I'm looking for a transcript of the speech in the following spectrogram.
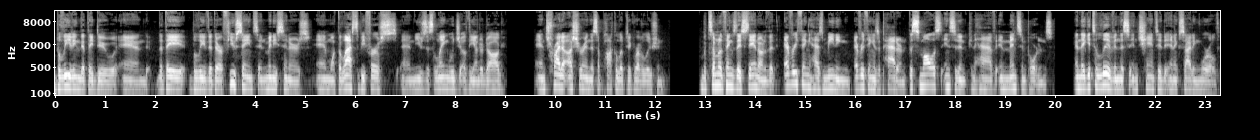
believing that they do, and that they believe that there are few saints and many sinners, and want the last to be first, and use this language of the underdog, and try to usher in this apocalyptic revolution. But some of the things they stand on are that everything has meaning, everything is a pattern. The smallest incident can have immense importance, and they get to live in this enchanted and exciting world.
